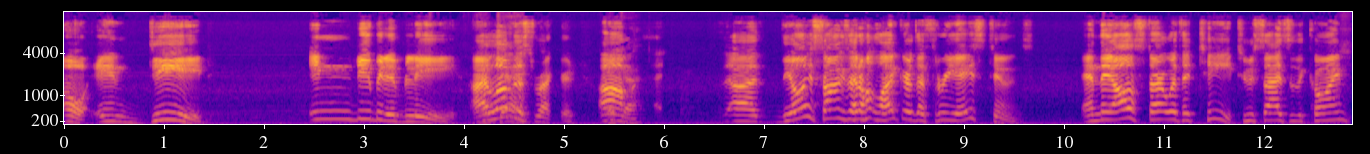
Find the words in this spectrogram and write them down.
Oh, indeed, indubitably. I love this record. Um, Okay. uh, the only songs I don't like are the three Ace tunes, and they all start with a T. Two sides of the coin:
